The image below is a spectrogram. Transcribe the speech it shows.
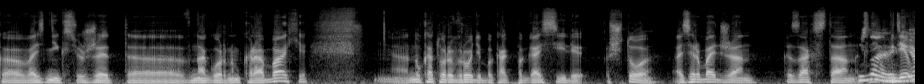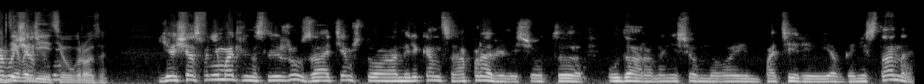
э, возник сюжет э, в Нагорном Карабахе, ну, который вроде бы как погасили. Что? Азербайджан, Казахстан. Не знаю, где где вы видите угрозы? Я сейчас внимательно слежу за тем, что американцы оправились от э, удара, нанесенного им потерей Афганистана,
